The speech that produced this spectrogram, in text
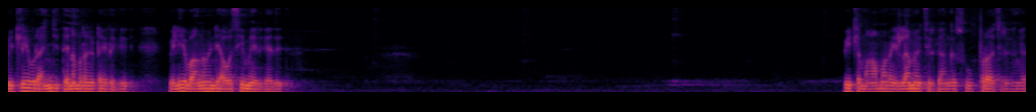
வீட்டிலேயே ஒரு அஞ்சு தென்னை மரம் கிட்ட இருக்குது வெளியே வாங்க வேண்டிய அவசியமே இருக்காது. வீட்டில் மாமரம் எல்லாமே வச்சுருக்காங்க. சூப்பராக வச்சுருக்காங்க.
